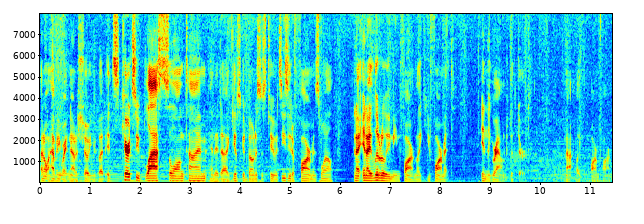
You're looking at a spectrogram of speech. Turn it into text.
I don't have any right now to show you, but it's carrot soup lasts a long time and it uh, gives good bonuses too. It's easy to farm as well, and I and I literally mean farm, like you farm it in the ground with dirt, not like farm farm.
